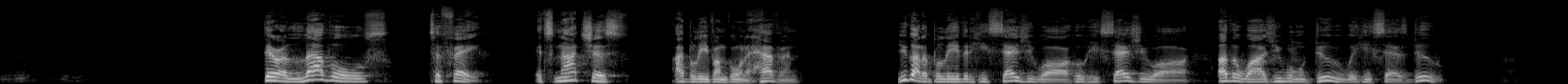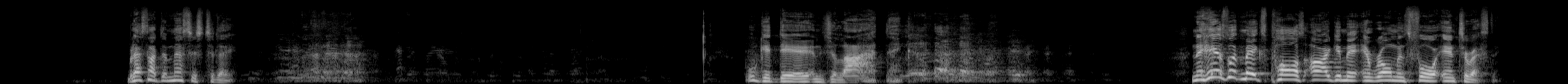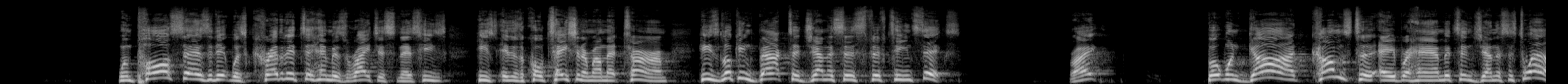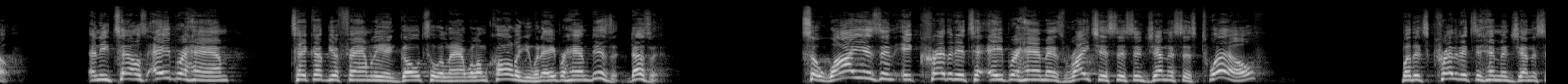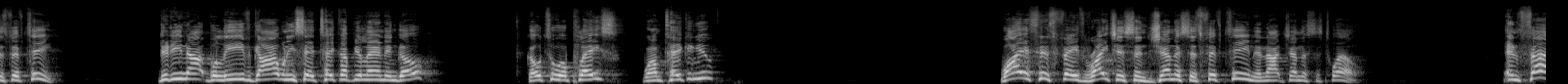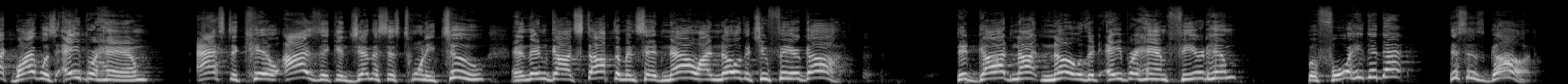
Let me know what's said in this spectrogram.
There are levels to faith. It's not just, I believe I'm going to heaven. You got to believe that He says you are who He says you are. Otherwise, you won't do what He says do. But that's not the message today. We'll get there in July, I think. now, here's what makes Paul's argument in Romans 4 interesting. When Paul says that it was credited to him as righteousness, he's, he's, it is a quotation around that term. He's looking back to Genesis 15 6, right? But when God comes to Abraham, it's in Genesis 12. And he tells Abraham, Take up your family and go to a land where I'm calling you. And Abraham does it, does it. So why isn't it credited to Abraham as righteousness in Genesis 12, but it's credited to him in Genesis 15? Did he not believe God when he said, Take up your land and go? Go to a place where I'm taking you? Why is his faith righteous in Genesis 15 and not Genesis 12? In fact, why was Abraham asked to kill Isaac in Genesis 22, and then God stopped him and said, Now I know that you fear God. Did God not know that Abraham feared him before he did that? This is God.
